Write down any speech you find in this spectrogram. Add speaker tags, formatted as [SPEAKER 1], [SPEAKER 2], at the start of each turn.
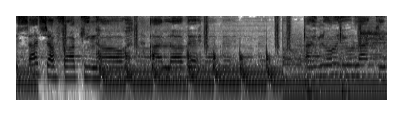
[SPEAKER 1] You're such a fucking hoe. I love it.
